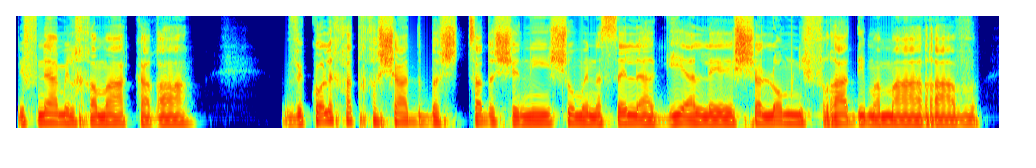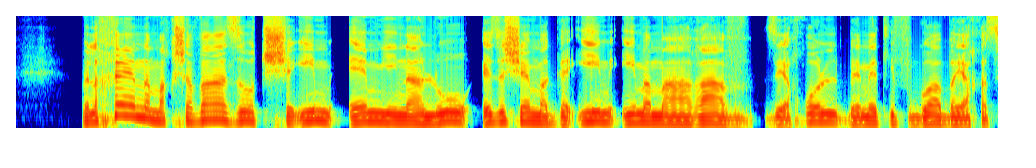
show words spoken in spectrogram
לפני המלחמה הקרה, וכל אחד חשד בצד השני שהוא מנסה להגיע לשלום נפרד עם המערב. ולכן המחשבה הזאת שאם הם ינהלו איזה שהם מגעים עם המערב, זה יכול באמת לפגוע ביחס.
